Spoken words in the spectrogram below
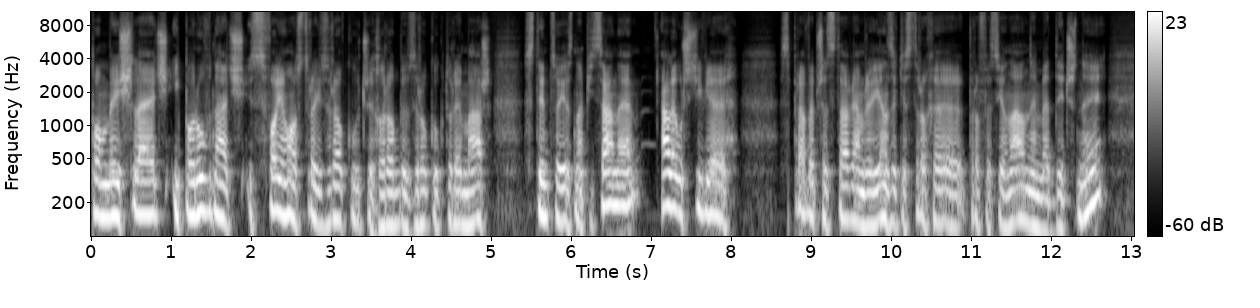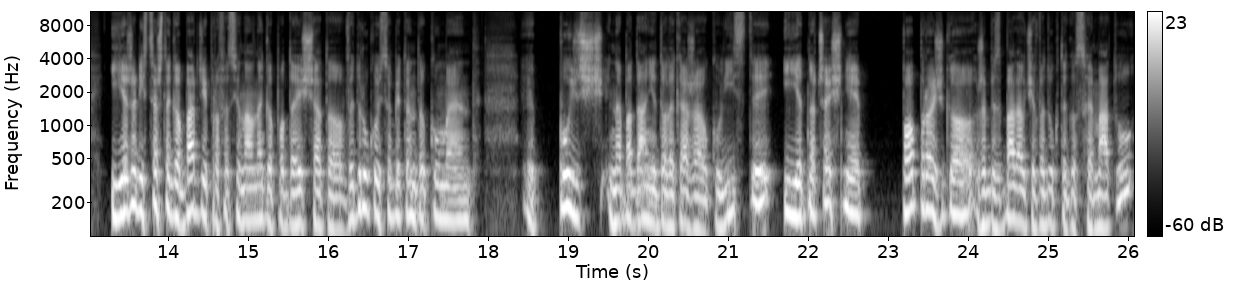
pomyśleć i porównać swoją ostrość wzroku, czy choroby wzroku, które masz z tym, co jest napisane, ale uczciwie sprawę przedstawiam, że język jest trochę profesjonalny, medyczny i jeżeli chcesz tego bardziej profesjonalnego podejścia, to wydrukuj sobie ten dokument, pójść na badanie do lekarza okulisty i jednocześnie poproś go, żeby zbadał Cię według tego schematu,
